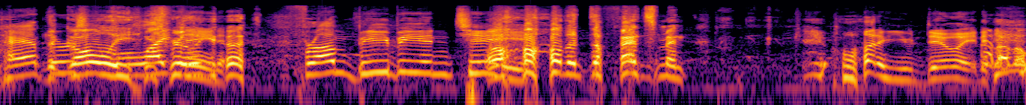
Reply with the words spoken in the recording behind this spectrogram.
Panthers The goalie, Lightning really good. from BB and T. Oh, the defenseman. What are you doing? You're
